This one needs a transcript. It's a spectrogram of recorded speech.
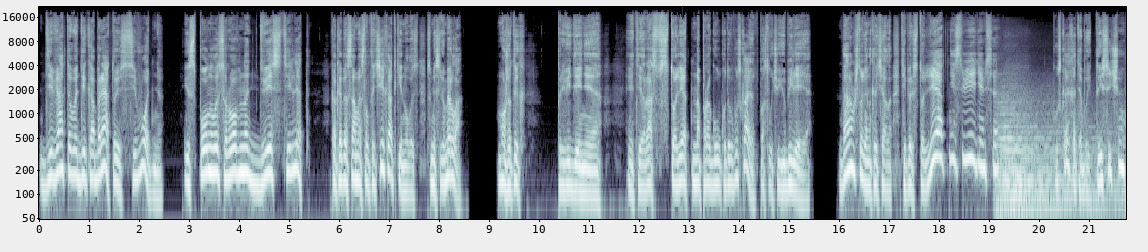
9 декабря, то есть сегодня, исполнилось ровно 200 лет, как эта самая Салтычиха откинулась, в смысле умерла. Может, их привидения эти раз в сто лет на прогулку-то выпускают по случаю юбилея. Даром, что ли, она кричала, теперь сто лет не свидимся. Пускай хотя бы и тысячу.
